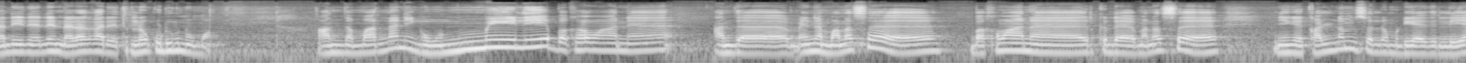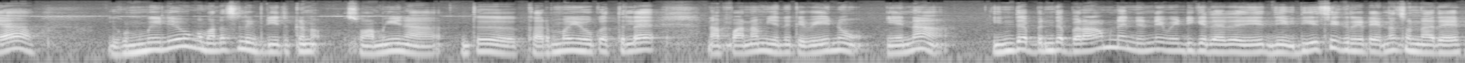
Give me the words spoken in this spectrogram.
நிறைய நிறைய நல்ல காரியத்துலாம் கொடுக்கணுமா? அந்த மாதிரிலாம் நீங்கள் உண்மையிலேயே பகவானை அந்த என்ன மனசை பகவானை இருக்கிற மனசை நீங்கள் கள்ளம் சொல்ல முடியாது இல்லையா? உண்மையிலேயே உங்கள் மனசில் இப்படி இருக்கணும். சுவாமி நான் வந்து கர்மயோகத்தில் நான் பணம் எனக்கு வேணும். ஏன்னா இந்த இந்த பிராமணன் என்ன வேண்டிக்கிறாரு? தே- தேசிகர்கிட்ட என்ன சொன்னார்?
